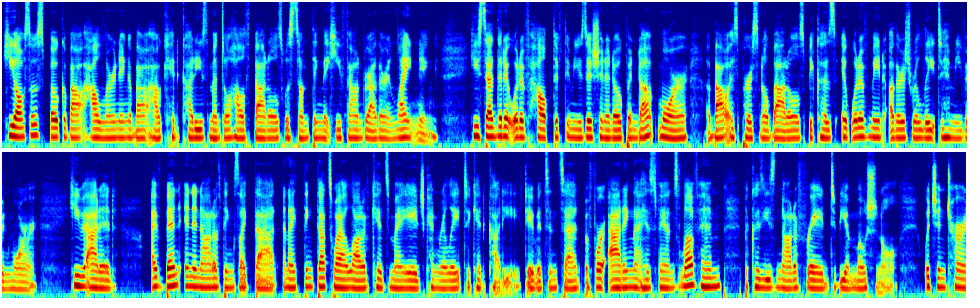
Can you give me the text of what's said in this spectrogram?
He also spoke about how learning about how Kid Cudi's mental health battles was something that he found rather enlightening. He said that it would have helped if the musician had opened up more about his personal battles because it would have made others relate to him even more. He added, I've been in and out of things like that, and I think that's why a lot of kids my age can relate to Kid Cudi, Davidson said, before adding that his fans love him because he's not afraid to be emotional, which in turn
